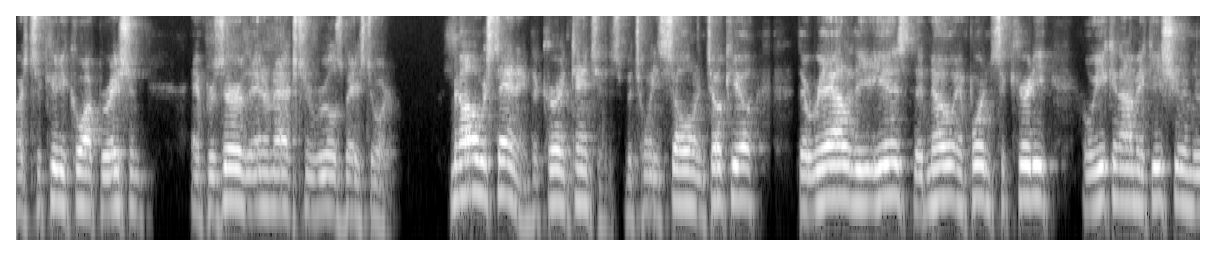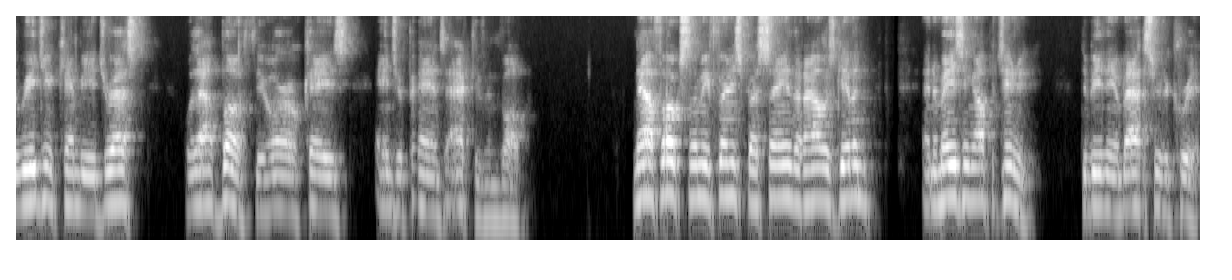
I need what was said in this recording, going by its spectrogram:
our security cooperation and preserve the international rules-based order. Notwithstanding the current tensions between Seoul and Tokyo, the reality is that no important security or economic issue in the region can be addressed without both the ROK's and Japan's active involvement. Now, folks, let me finish by saying that I was given an amazing opportunity to be the ambassador to Korea.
